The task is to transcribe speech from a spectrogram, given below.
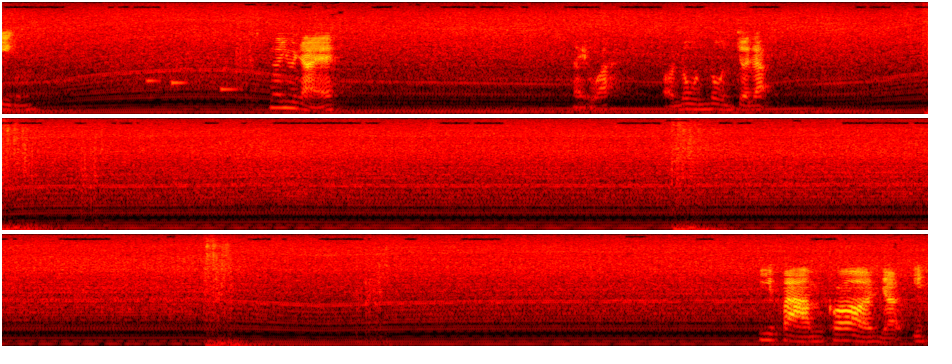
ยิงเพื่อนอยู่ไหน ไหนวะ อ๋อนู่นนู่นเจอแล้ว ที่ฟาร์มก็เดี๋ยวอีก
